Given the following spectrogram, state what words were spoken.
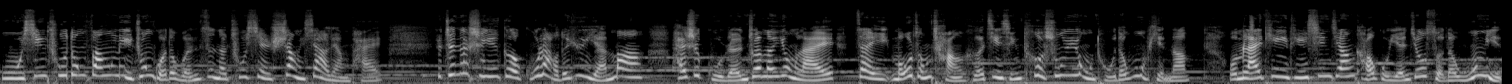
五星出东方，立中国的文字呢出现上下两排，这真的是一个古老的预言吗？还是古人专门用来在某种场合进行特殊用途的物品呢？我们来听一听新疆考古研究所的吴敏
